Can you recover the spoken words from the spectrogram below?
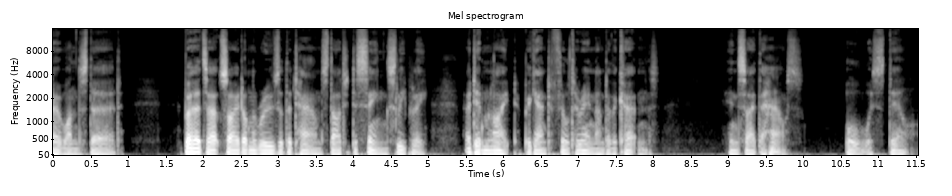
No one stirred. Birds outside on the roofs of the town started to sing sleepily. A dim light began to filter in under the curtains. Inside the house, all was still.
